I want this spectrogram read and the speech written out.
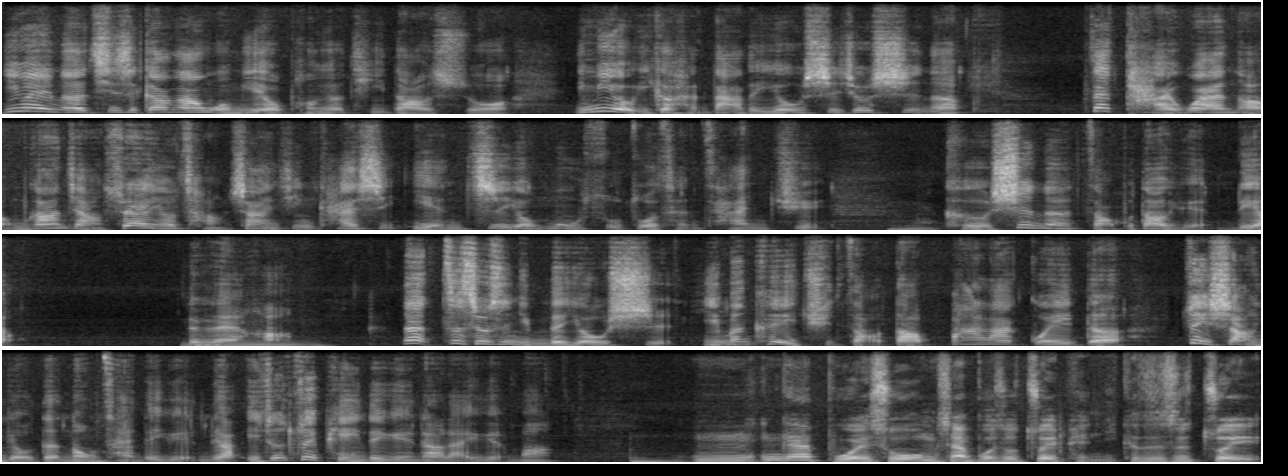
因为呢，其实刚刚我们也有朋友提到说，你们有一个很大的优势，就是呢，在台湾呢、我们刚刚讲，虽然有厂商已经开始研制用木薯做成餐具，可是呢，找不到原料，对不对？好，那这就是你们的优势，你们可以去找到巴拉圭的最上游的农产的原料，也就是最便宜的原料来源吗？嗯，应该不会说，我们现在不会说最便宜，可是是最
